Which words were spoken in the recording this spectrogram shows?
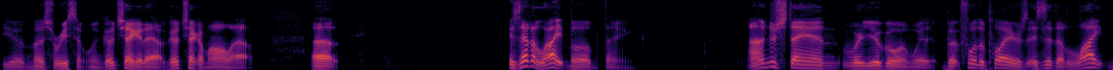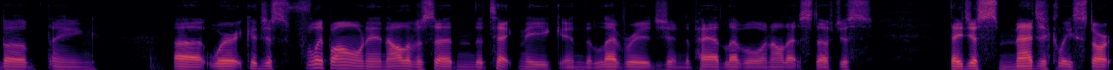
your most recent one, go check it out. Go check them all out. Uh, is that a light bulb thing? I understand where you're going with it, but for the players, is it a light bulb thing uh, where it could just flip on and all of a sudden the technique and the leverage and the pad level and all that stuff just they just magically start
